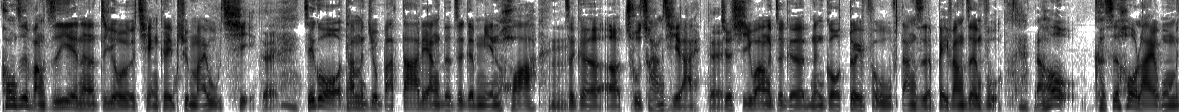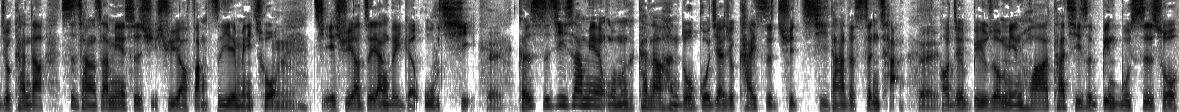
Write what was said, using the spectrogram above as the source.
控制纺织业呢，就有钱可以去买武器。对，结果他们就把大量的这个棉花，这个呃储藏起来，对，就希望这个能够对付当时的北方政府。然后，可是后来我们就看到市场上面是需需要纺织业没错，嗯也需要这样的一个武器。对，可是实际上面我们看到很多国家就开始去其他的生产。对，好，就比如说棉花，它。其实并不是说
